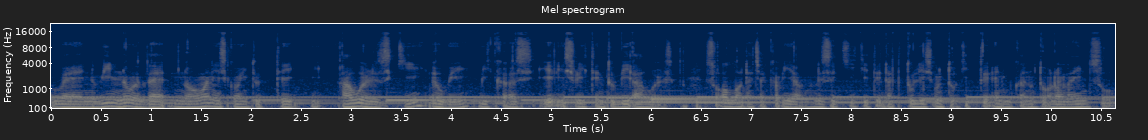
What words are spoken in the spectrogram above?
when we know that no one is going to take our rezeki away because it is written to be ours. So Allah dah cakap yang rezeki kita dah tulis untuk kita and bukan untuk orang lain. So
